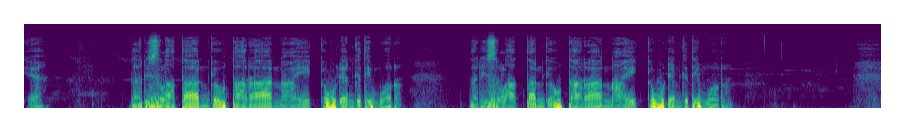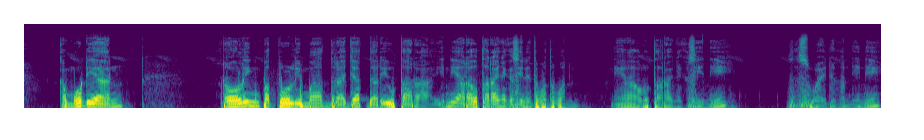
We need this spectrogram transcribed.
ya. Dari selatan ke utara naik kemudian ke timur dari selatan ke utara naik kemudian ke timur. Kemudian rolling 45 derajat dari utara. Ini arah utaranya ke sini teman-teman. Ini arah utaranya ke sini sesuai dengan ini.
